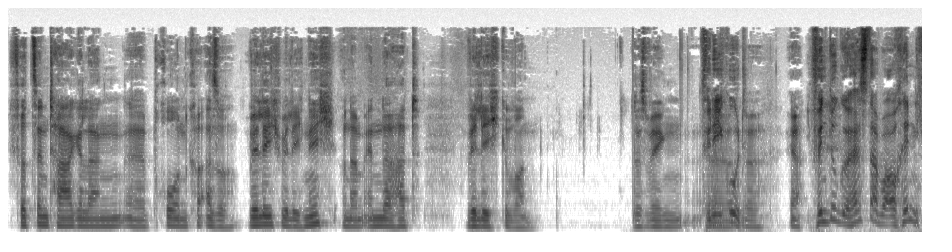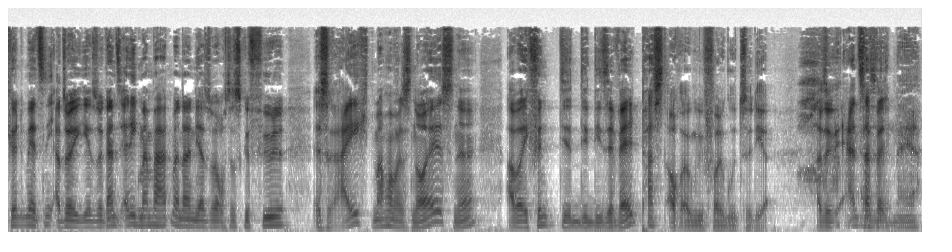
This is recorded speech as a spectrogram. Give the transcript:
14 Tage lang äh, pro und. Also will ich, will ich nicht und am Ende hat will ich gewonnen. Deswegen. Finde ich äh, gut. Äh, ja. Ich finde, du gehörst aber auch hin. Ich könnte mir jetzt nicht, also so ganz ehrlich, manchmal hat man dann ja so auch das Gefühl, es reicht, mach mal was Neues, ne? Aber ich finde, die, die, diese Welt passt auch irgendwie voll gut zu dir. Also ernsthaft, Also, naja.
